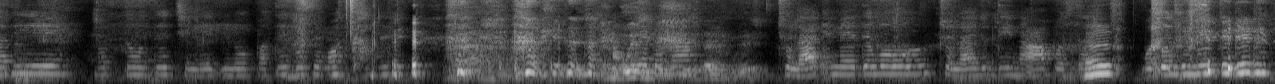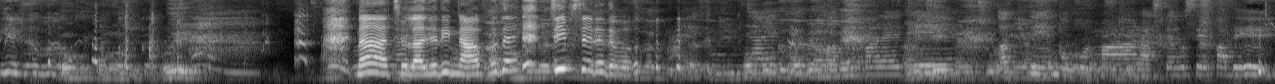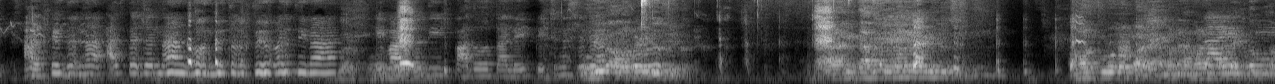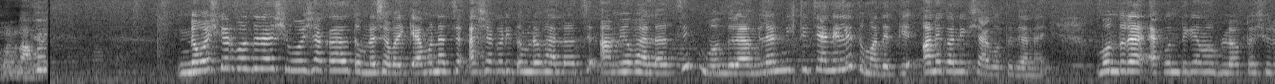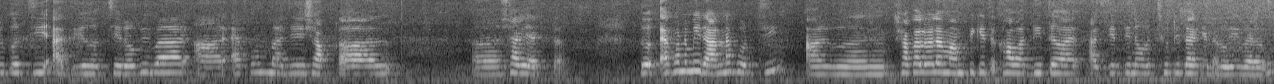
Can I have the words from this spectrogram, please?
ছোলা দিয়ে মত ওদের ছেলেগুলো পথে বসে মদ খাবে ছোলা এনে দেবো ছোলা যদি না পোষায় বোতল ভেঙে পেটে ঢুকিয়ে দেবো। না ছোলা যদি না পোষায় চিপস এনে দেবো। রাস্তায় বসে পাদে আর বেদনা আর বেদনা বন্ধ থাকতে পারছি না। এবার যদি পাদো তাহলে পেছনে। আমার পুরোনো পাড়া মানে আমার আমার একদম আমার নমস্কার বন্ধুরা, শুভ সকাল। তোমরা সবাই কেমন আছো? আশা করি তোমরা ভালো আছো, আমিও ভালো আছি। বন্ধুরা, মিলান মিষ্টি চ্যানেলে তোমাদেরকে অনেক অনেক স্বাগত জানাই। বন্ধুরা, এখন থেকে আমার ব্লগটা শুরু করছি। আজকে হচ্ছে রবিবার, আর এখন বাজে সকাল সাড়ে আটটা। তো এখন আমি রান্না করছি, আর সকালবেলা মাম্পিকে তো খাবার দিতে হয়, আজকের দিনে ওর ছুটি থাকে না রবিবারেও।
